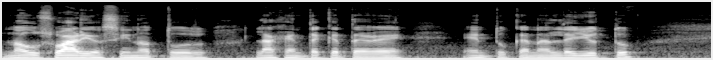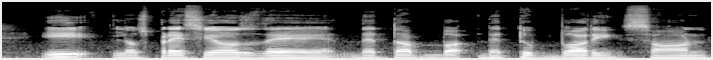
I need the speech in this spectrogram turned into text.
no usuarios, sino tu, la gente que te ve en tu canal de YouTube. Y los precios de, de, top, de TubeBuddy son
